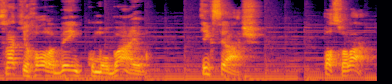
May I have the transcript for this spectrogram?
Será que rola bem com mobile? O que, que você acha? Posso falar?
